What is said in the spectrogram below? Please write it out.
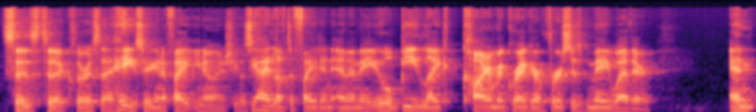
says to Claressa, "Hey, so you're gonna fight, you know?" And she goes, "Yeah, I'd love to fight in MMA. It will be like Conor McGregor versus Mayweather." And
